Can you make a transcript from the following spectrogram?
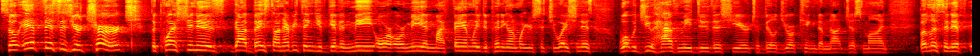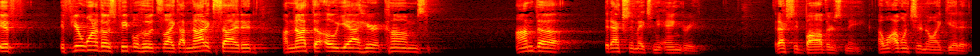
So if this is your church the question is god based on everything you've given me or, or me and my family depending on what your situation is what would you have me do this year to build your kingdom not just mine? But listen if if if you're one of those people who it's like, I'm not excited, I'm not the, oh yeah, here it comes, I'm the, it actually makes me angry. It actually bothers me. I, w- I want you to know I get it.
